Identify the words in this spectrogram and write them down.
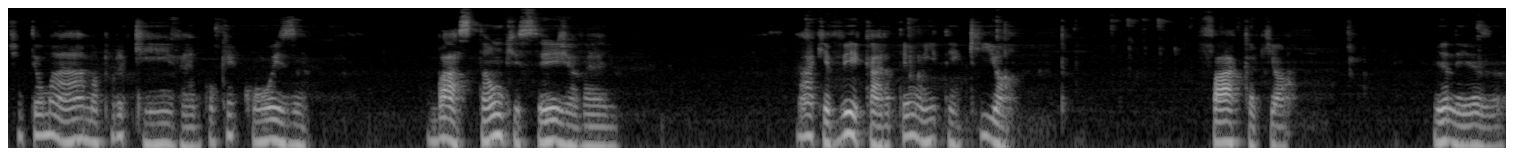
Tinha que ter uma arma por aqui, velho. Qualquer coisa. Bastão que seja, velho. Ah, quer ver, cara? Tem um item aqui, ó. Faca aqui, ó. Beleza.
